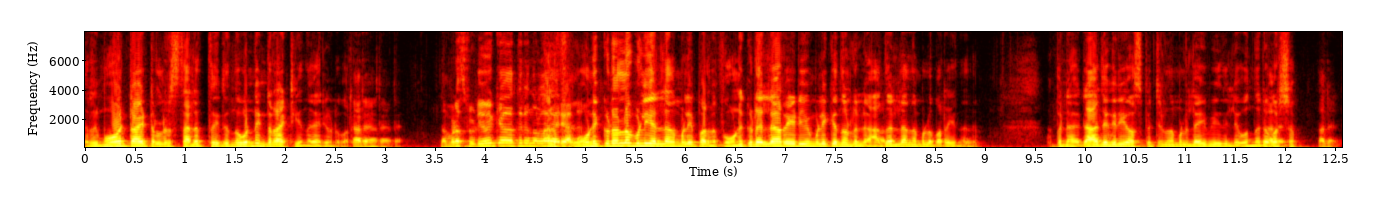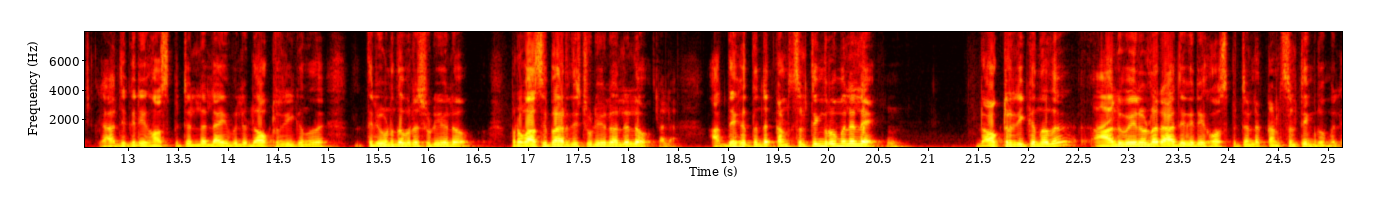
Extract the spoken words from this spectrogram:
റിമോട്ടായിട്ടുള്ളൊരു സ്ഥലത്ത് ഇരുന്നു കൊണ്ട് ഇന്ററാക്ട് ചെയ്യുന്ന കാര്യമാണ് പറയുന്നത്. നമ്മുടെ സ്റ്റുഡിയോയ്ക്കകത്തിരുന്നുള്ള ഫോണിൽ കൂടെയുള്ള വിളിയല്ല നമ്മൾ ഈ പറഞ്ഞത് ഫോണിൽ കൂടെ എല്ലാ റേഡിയോയും വിളിക്കുന്നുണ്ടല്ലോ. അതല്ല നമ്മൾ പറയുന്നത്. പിന്നെ രാജഗിരി ഹോസ്പിറ്റലിൽ നമ്മൾ ലൈവ് ചെയ്തില്ലേ? ഒന്നര വർഷം. രാജഗിരി ഹോസ്പിറ്റലിൽ ലൈവിൽ ഡോക്ടർ ഇരിക്കുന്നത് തിരുവനന്തപുരം സ്റ്റുഡിയോയിലോ പ്രവാസി ഭാരതി സ്റ്റുഡിയോയിലോ അല്ലല്ലോ? അല്ല. അദ്ദേഹത്തിന്റെ കൺസൾട്ടിംഗ് റൂമിലല്ലേ ഡോക്ടർ ഇരിക്കുന്നത് ആലുവയിലുള്ള രാജഗിരി ഹോസ്പിറ്റലിന്റെ കൺസൾട്ടിംഗ് റൂമിൽ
